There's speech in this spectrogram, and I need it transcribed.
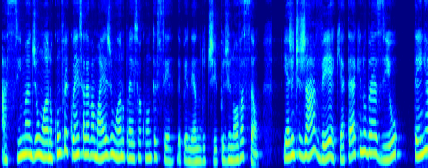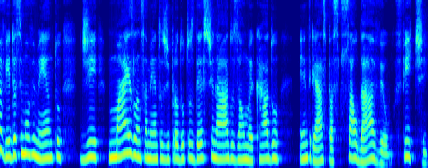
acima de um ano. Com frequência, leva mais de um ano para isso acontecer, dependendo do tipo de inovação. E a gente já vê que até aqui no Brasil tem havido esse movimento de mais lançamentos de produtos destinados a um mercado, entre aspas, saudável, fit,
